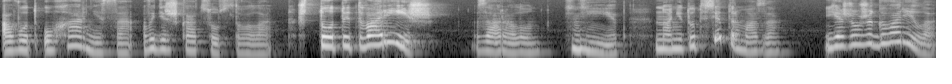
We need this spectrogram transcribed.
а вот у Харниса выдержка отсутствовала. «Что ты творишь?» – заорал он. «Нет, но они тут все тормоза. Я же уже говорила».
